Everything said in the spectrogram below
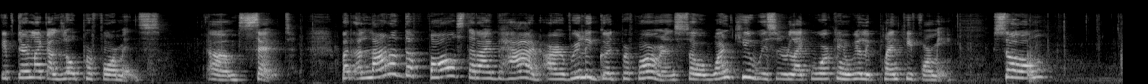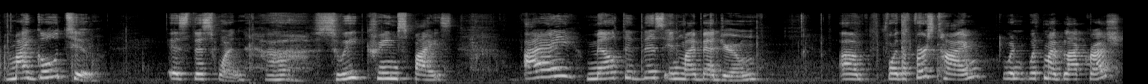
if they're like a low performance um, scent. But a lot of the falls that I've had are really good performance. So one cube is like working really plenty for me. So my go-to is this one, ah, Sweet Cream Spice. I melted this in my bedroom um, for the first time when, with my Black Crush.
